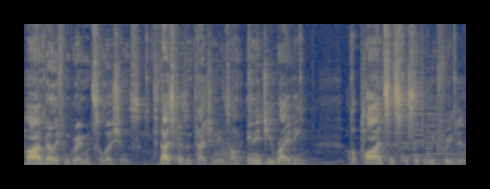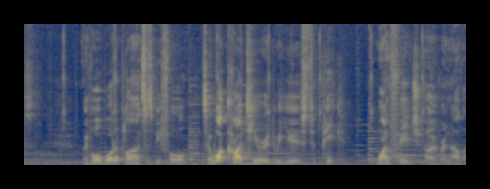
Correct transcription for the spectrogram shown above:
Hi, I'm Veli from Greenwood Solutions. Today's presentation is on energy rating of appliances, specifically fridges. We've all bought appliances before, so what criteria do we use to pick one fridge over another?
